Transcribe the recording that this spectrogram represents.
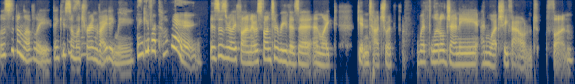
Well, this has been lovely. Thank you so much for inviting me. Thank you for coming. This is really fun. It was fun to revisit and like get in touch with with little Jenny and what she found fun.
